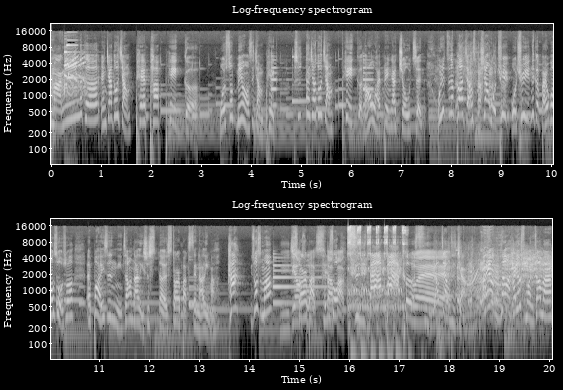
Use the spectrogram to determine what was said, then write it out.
妈咪那个人家都讲 Peppa Pig，我说没有是讲 pig。是大家都讲 pig，然后我还被人家纠正，我就真的不知道讲什么。就像我去 我去那个百货公司，我说，呃，不好意思，你知道哪里是呃 Starbucks 在哪里吗？哈，你说什么？Starbucks，他就说 Starbucks 史达巴克斯，对要这样子讲。还有你知道还有什么？你知道吗？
